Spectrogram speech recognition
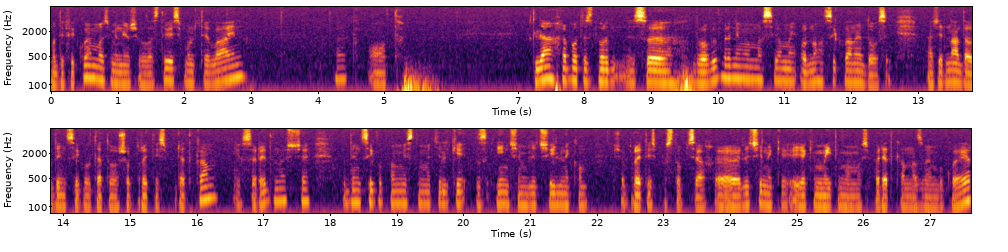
модифікуємо, змінивши властивість multiline. Так, от. Для роботи з, двор... з двовимірними масивами одного цикла не досить. Значить, треба один цикл для того, щоб пройтись по рядкам, і всередину ще один цикл помістимо тільки з іншим лічильником, щоб пройтись по стовпцях. Е, лічильники, яким ми йтимемось по рядкам, назвемо буквою R,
